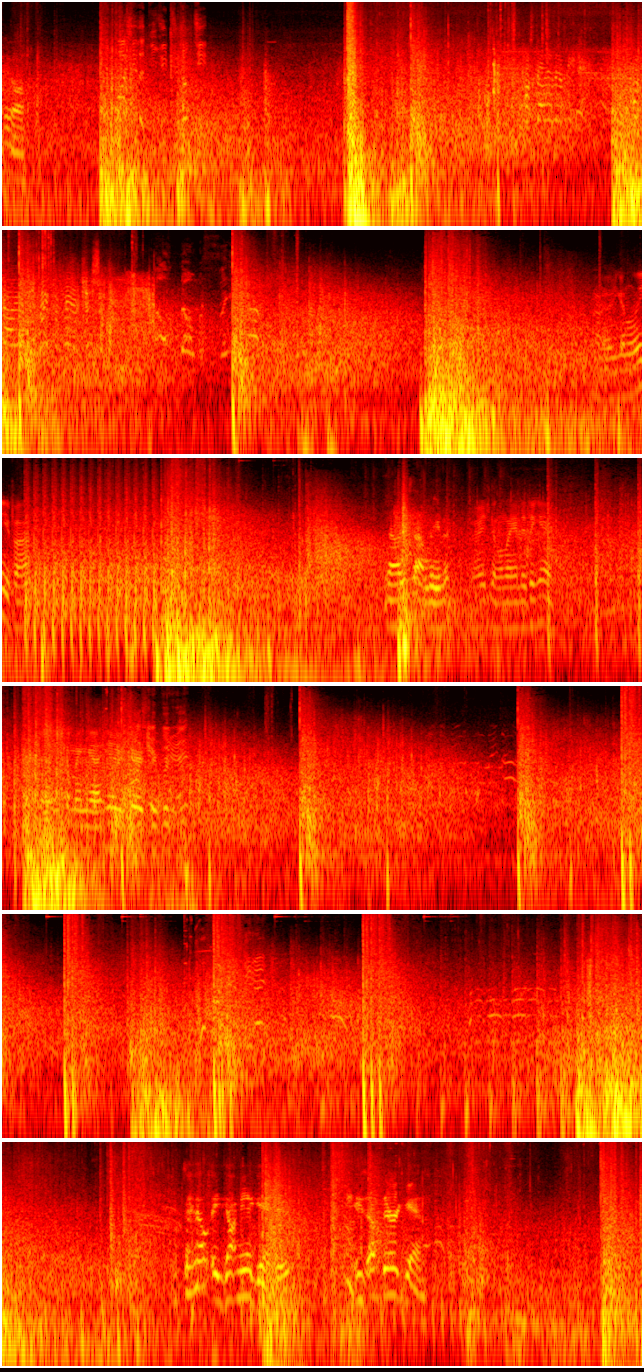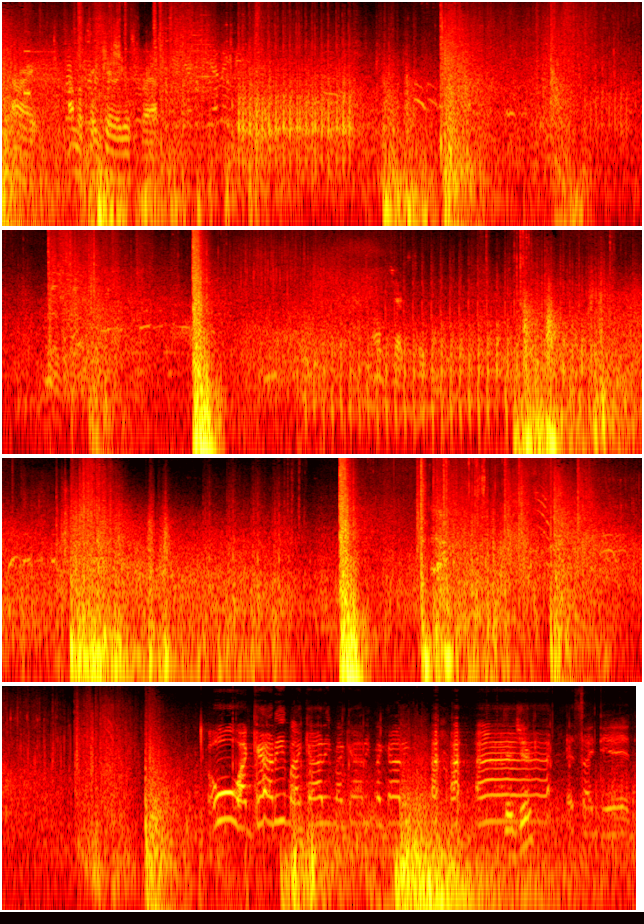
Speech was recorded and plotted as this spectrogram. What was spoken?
Hang on. 发现了敌军直升机， Hostile enemy. Hostile enemy. Right from their location. 哦 no，我死你了！ Oh, you gonna leave, huh? No, he's not leaving. Oh, he's gonna land it again. Incoming uh, enemy 发现敌 paratrooper. The hell? He got me again, dude. He's up there again. Alright, I'm gonna take care of this crap. All the Oh, I got him! I got him! I got him! I got him! Did you? Yes, I did.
